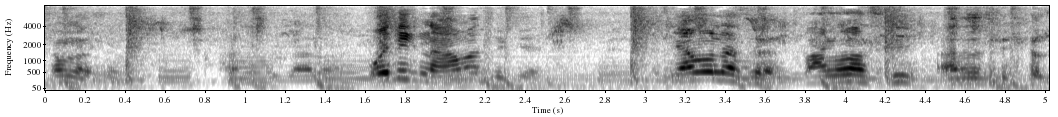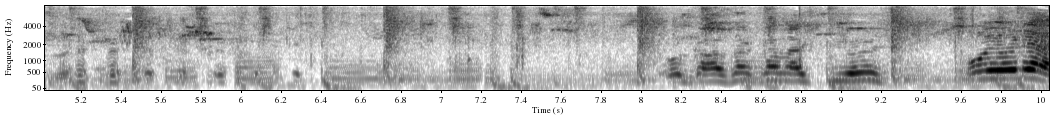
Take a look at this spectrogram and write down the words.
কেমন আছেন? ওই দিক না আমার দিকে। কেমন আছেন? ভালো আছি। আচ্ছা ঠিক আছে। ও গাছা কানা কি হয়েছে ওই ওটা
